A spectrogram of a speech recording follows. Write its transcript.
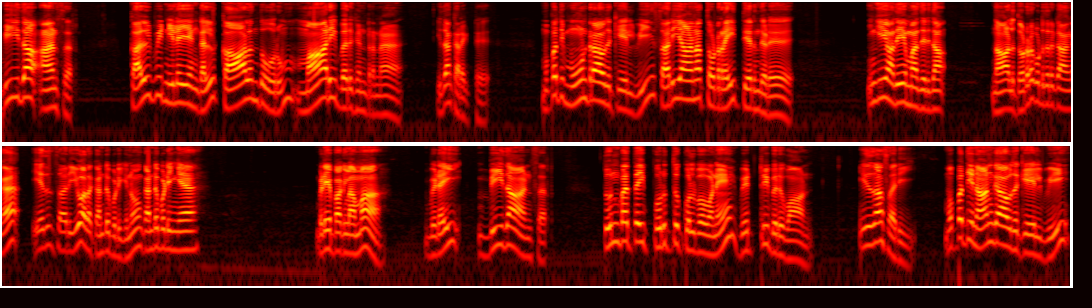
பி தான் ஆன்சர் கல்வி நிலையங்கள் காலந்தோறும் மாறி வருகின்றன. இதுதான் கரெக்டு முப்பத்தி மூன்றாவது கேள்வி சரியான தொடரை தேர்ந்தெடு. இங்கேயும் அதே மாதிரி தான். நாலு தொடர் கொடுத்துருக்காங்க. எது சரியோ அதை கண்டுபிடிக்கணும். கண்டுபிடிங்க. விடையை பார்க்கலாமா? விடை பி தான் ஆன்சர் துன்பத்தை பொறுத்து கொள்பவனே வெற்றி பெறுவான். இதுதான் சரி. முப்பத்தி நான்காவது கேள்வி.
